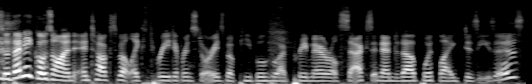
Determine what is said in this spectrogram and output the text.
so then he goes on and talks about like three different stories about people who had premarital sex and ended up with like diseases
